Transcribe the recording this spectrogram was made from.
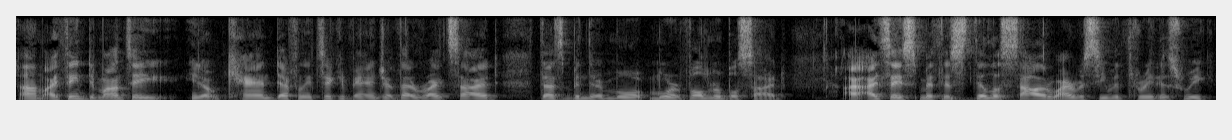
Um, I think DeVonta, you know, can definitely take advantage of that right side. That's been their more more vulnerable side. I'd say Smith is still a solid wide receiver three this week.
